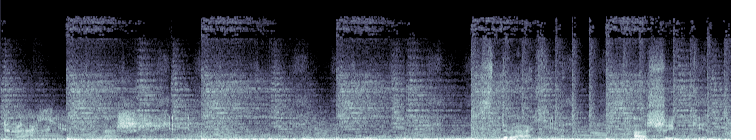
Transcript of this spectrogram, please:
Страхи, ошибки. Страхи, ошибки.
